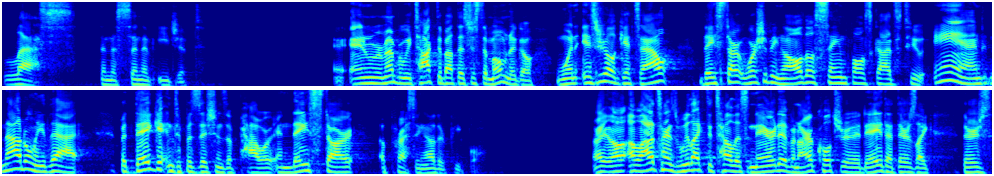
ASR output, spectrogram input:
less than the sin of Egypt. And remember, we talked about this just a moment ago. When Israel gets out, they start worshiping all those same false gods too. And not only that, but they get into positions of power and they start oppressing other people. Right? A lot of times we like to tell this narrative in our culture today that there's like there's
